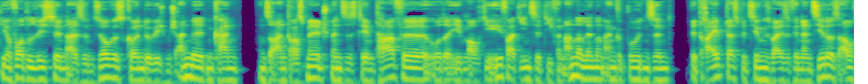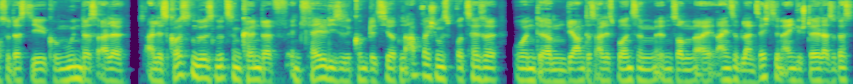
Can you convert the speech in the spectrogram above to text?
die erforderlich sind, also ein Servicekonto, wie ich mich anmelden kann unser Antragsmanagementsystem Tafel oder eben auch die EFA-Dienste, die von anderen Ländern angeboten sind, betreibt das beziehungsweise finanziert das auch, sodass die Kommunen das alle alles kostenlos nutzen können. Da entfällt diese komplizierten Abrechnungsprozesse und ähm, wir haben das alles bei uns im, in unserem Einzelplan 16 eingestellt. Also das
